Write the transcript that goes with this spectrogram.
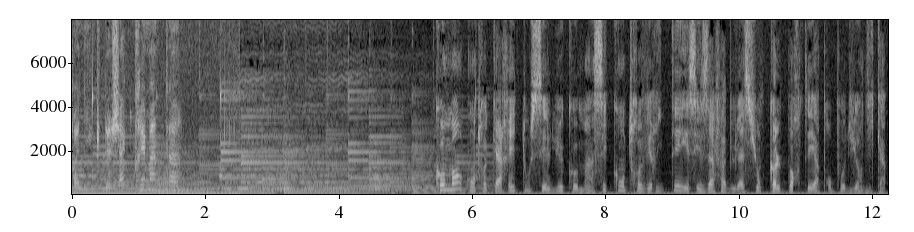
chronique de Jacques Prématin. Comment contrecarrer tous ces lieux communs, ces contre-vérités et ces affabulations colportées à propos du handicap?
